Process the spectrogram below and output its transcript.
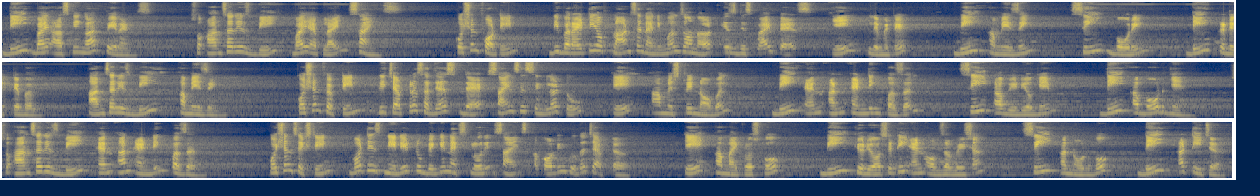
D. By asking our parents. So answer is B. By applying science. Question 14. The variety of plants and animals on earth is described as A. Limited B. Amazing C. Boring D. Predictable. Answer is B. Amazing. Question 15. The chapter suggests that science is similar to A. A mystery novel B. An unending puzzle C. A video game D. A board game. So answer is B. An unending puzzle. Question 16. What is needed to begin exploring science according to the chapter? A. A microscope B. Curiosity and observation C. A notebook D. A teacher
